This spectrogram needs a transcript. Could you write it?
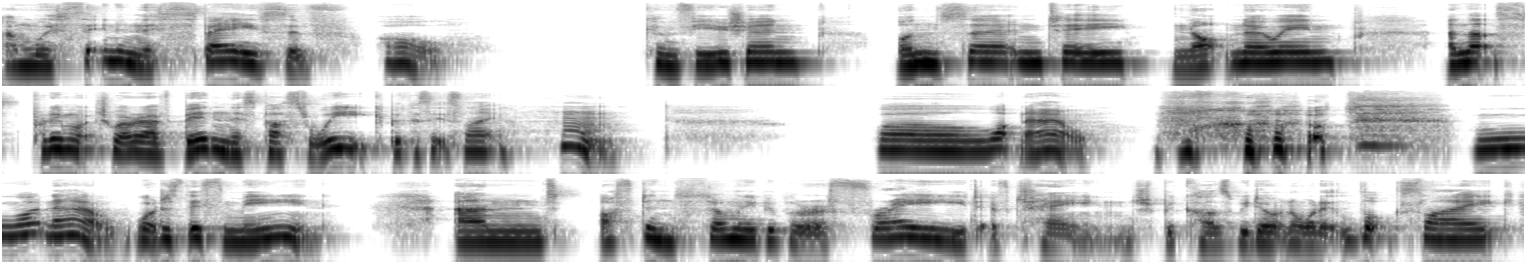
and we're sitting in this space of, oh, confusion, uncertainty, not knowing and that's pretty much where I've been this past week because it's like, hmm, well, what now? what now? What does this mean? And often, so many people are afraid of change because we don't know what it looks like.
